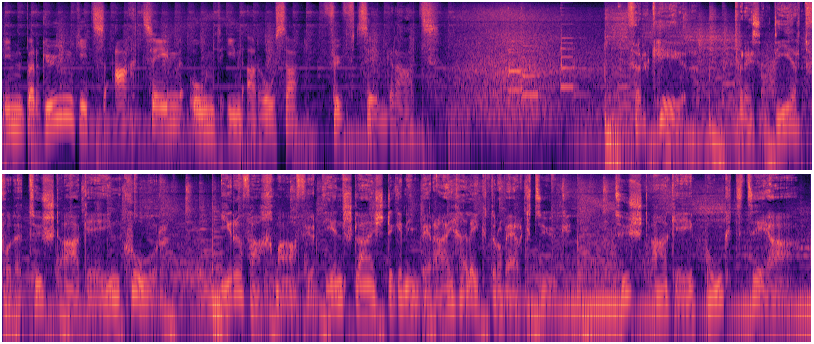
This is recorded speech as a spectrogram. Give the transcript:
In Bergün gibt es 18 und in Arosa 15 Grad. Verkehr. Präsentiert von der Tüst AG in Chur. Ihre Fachmann für Dienstleistungen im Bereich Elektrowerkzeug. tüstag.ch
